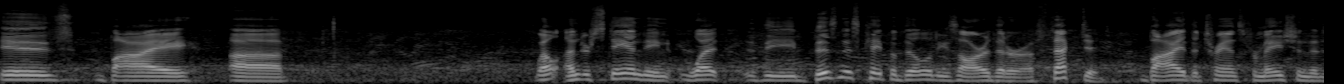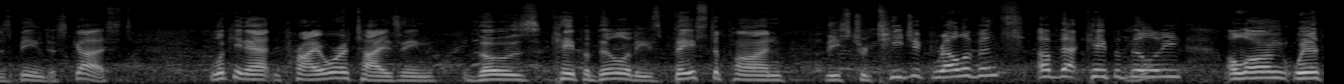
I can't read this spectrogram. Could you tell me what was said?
is by uh, well, understanding what the business capabilities are that are affected by the transformation that is being discussed, looking at and prioritizing those capabilities based upon the strategic relevance of that capability, mm-hmm. along with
